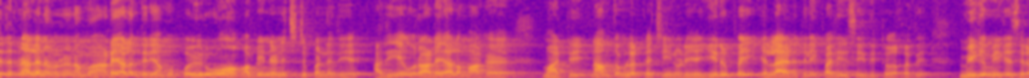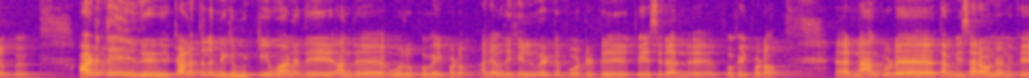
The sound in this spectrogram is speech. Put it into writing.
எதிர்னால என்ன நம்ம அடையாளம் தெரியாமல் போயிடுவோம் அப்படின்னு நினச்சிட்டு பண்ணது அதையே ஒரு அடையாளமாக மாற்றி நாம் தமிழர் கட்சியினுடைய இருப்பை எல்லா இடத்துலையும் பதிவு செய்துட்டு வர்றது மிக மிக சிறப்பு. அடுத்து இது களத்தில் மிக முக்கியமானது அந்த ஒரு புகைப்படம். அதாவது ஹெல்மெட்டு போட்டுட்டு பேசுகிற அந்த புகைப்படம். நான் கூட தம்பி சரவணனுக்கு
